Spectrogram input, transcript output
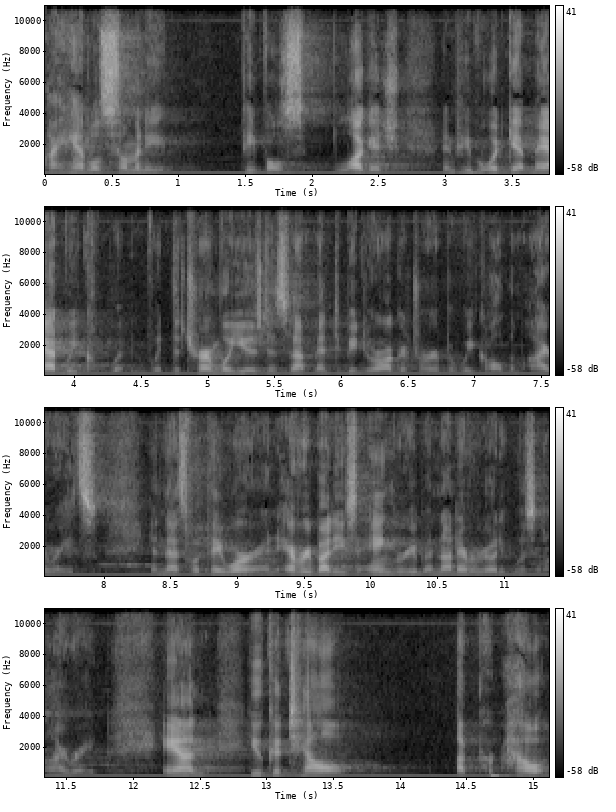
I handled so many people's luggage, and people would get mad. We, the term we used, is not meant to be derogatory, but we called them irates, and that's what they were. And everybody's angry, but not everybody was an irate. And you could tell a, how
